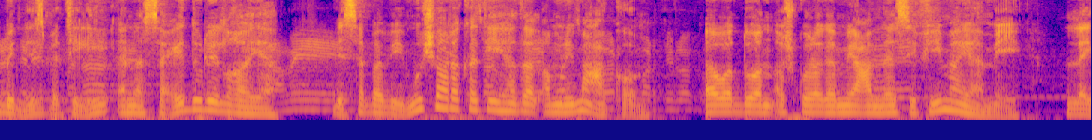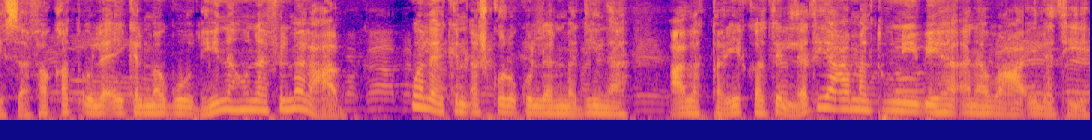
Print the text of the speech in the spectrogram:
بالنسبة لي أنا سعيد للغاية بسبب مشاركة هذا الأمر معكم. أود أن أشكر جميع الناس في ميامي. ليس فقط أولئك الموجودين هنا في الملعب ولكن أشكر كل المدينة على الطريقة التي عملتني بها أنا وعائلتي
